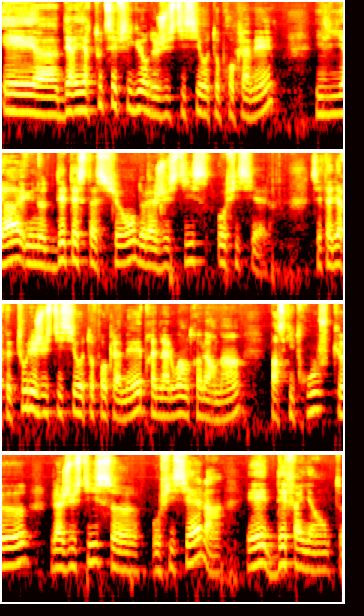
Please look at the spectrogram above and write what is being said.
Et euh, derrière toutes ces figures de justiciers autoproclamés, il y a une détestation de la justice officielle. C'est-à-dire que tous les justiciers autoproclamés prennent la loi entre leurs mains parce qu'ils trouvent que la justice euh, officielle est défaillante,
